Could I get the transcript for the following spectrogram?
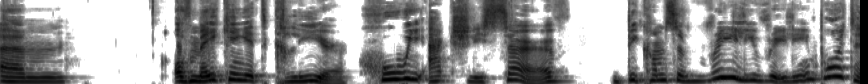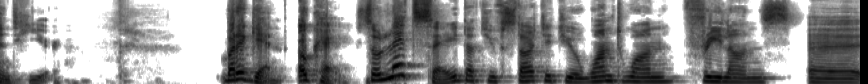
um, of making it clear who we actually serve becomes really, really important here. But again, okay, so let's say that you've started your one-to-one freelance uh,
